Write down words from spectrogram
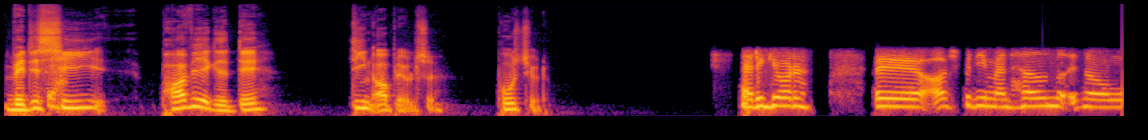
Vil det ja. sige, påvirkede det din oplevelse positivt? Ja, det gjorde det. Øh, også fordi man havde nogle,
